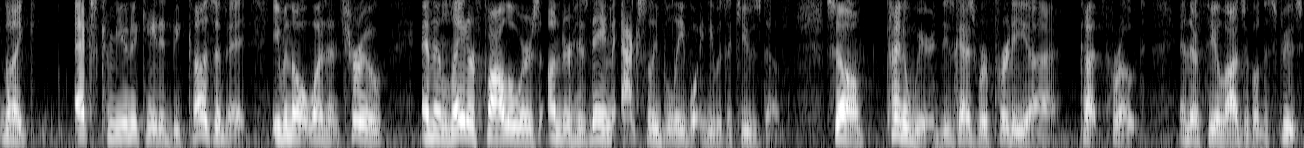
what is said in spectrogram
like excommunicated because of it, even though it wasn't true. And then later, followers under his name actually believe what he was accused of. So, kind of weird. These guys were pretty uh, cutthroat in their theological disputes.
